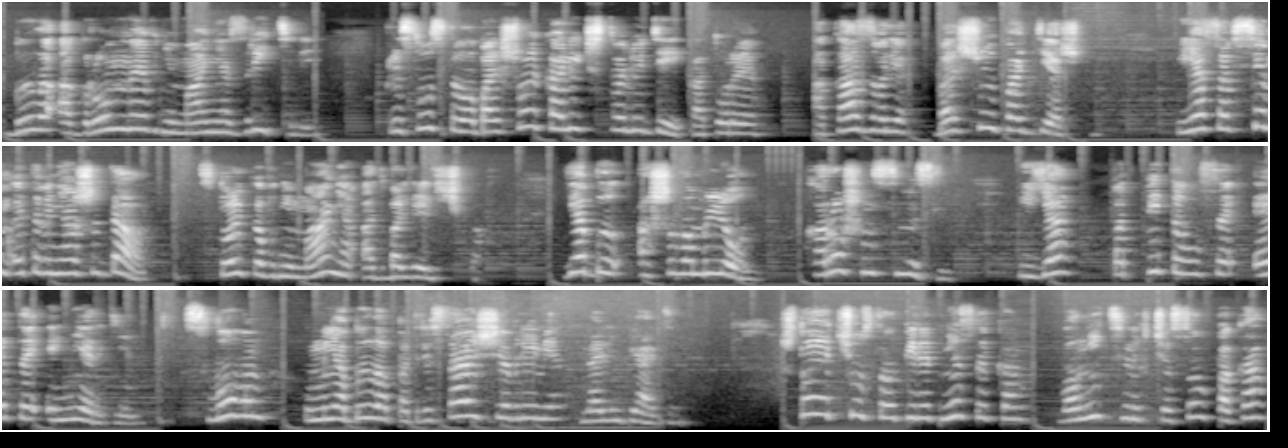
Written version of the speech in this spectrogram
было огромное внимание зрителей. Присутствовало большое количество людей, которые оказывали большую поддержку. И я совсем этого не ожидал. Столько внимания от болельщиков. Я был ошеломлен в хорошем смысле, и я подпитывался этой энергией. Словом, у меня было потрясающее время на Олимпиаде. Что я чувствовал перед несколько волнительных часов, пока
